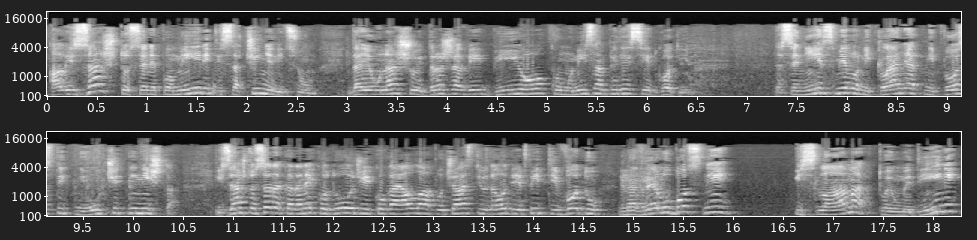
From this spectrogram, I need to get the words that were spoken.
Ali zašto se ne pomiriti sa činjenicom da je u našoj državi bio komunizam 50 godina? Da se nije smjelo ni klanjati, ni postiti, ni učiti, ni ništa. I zašto sada kada neko dođe i koga je Allah počastio da odje piti vodu na vrelu Bosni, Islama, to je u Medini,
